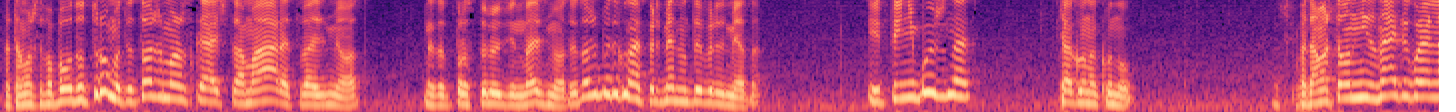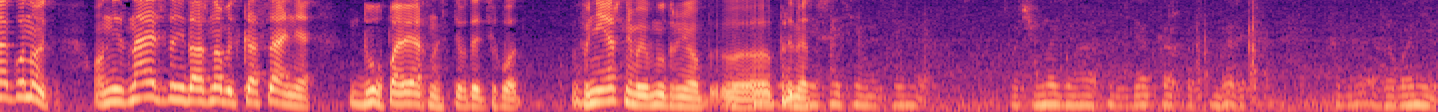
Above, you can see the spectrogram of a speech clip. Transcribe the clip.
Потому что по поводу трумы ты тоже можешь сказать, что Амаарец возьмет, этот простолюдин возьмет, и тоже будет окунать предмет внутри предмета. И ты не будешь знать, как он окунул. Потому что он не знает, как правильно окунуть. Он не знает, что не должно быть касания двух поверхностей вот этих вот, внешнего и внутреннего э, предмета. Очень многие нахуй едят как, как, как э, рабаним.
